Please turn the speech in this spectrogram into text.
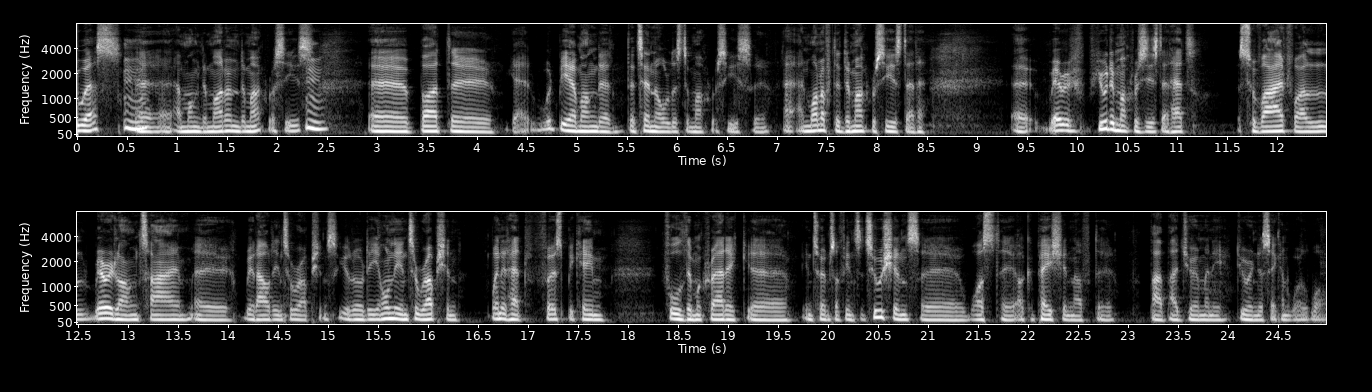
U.S. Mm. Uh, among the modern democracies. Mm. Uh, but uh, yeah, it would be among the, the 10 oldest democracies. Uh, and one of the democracies that, uh, very few democracies that had survived for a very long time uh, without interruptions. You know, the only interruption when it had first became full democratic uh, in terms of institutions was the occupation of the by, by Germany during the Second World War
